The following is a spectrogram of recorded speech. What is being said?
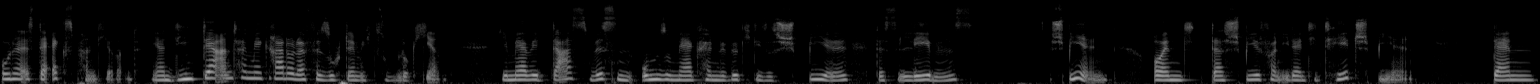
oder ist der expandierend? Ja, dient der Anteil mir gerade oder versucht er mich zu blockieren? Je mehr wir das wissen, umso mehr können wir wirklich dieses Spiel des Lebens spielen und das Spiel von Identität spielen. Denn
